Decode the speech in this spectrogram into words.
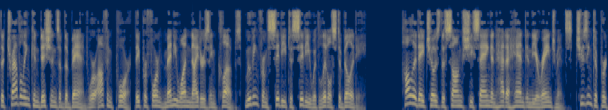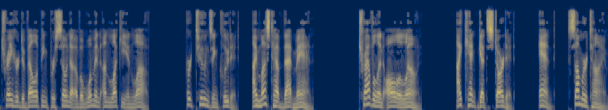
The traveling conditions of the band were often poor, they performed many one-nighters in clubs, moving from city to city with little stability. Holiday chose the songs she sang and had a hand in the arrangements, choosing to portray her developing persona of a woman unlucky in love. Her tunes included, "'I Must Have That Man'", "'Travelin' All Alone'", "'I Can't Get Started'", and "'Summertime'",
